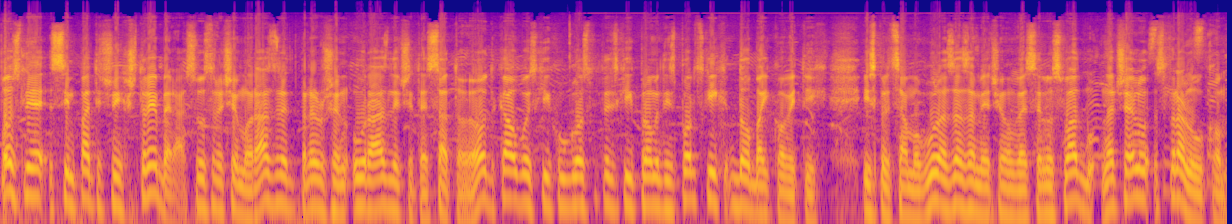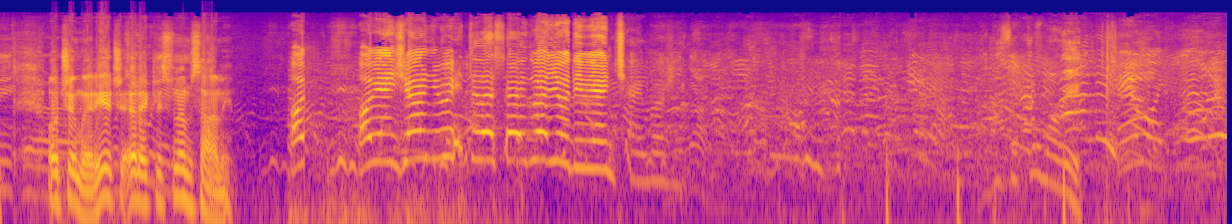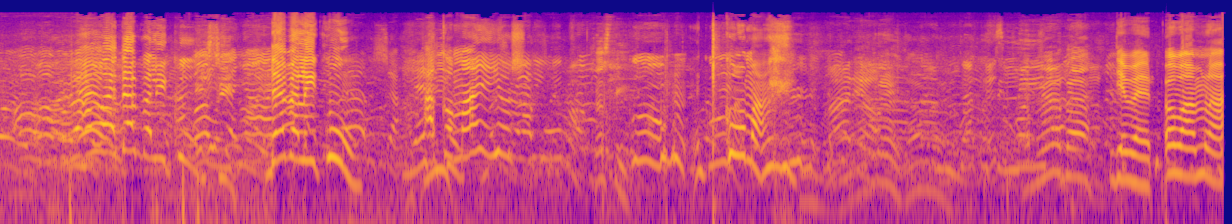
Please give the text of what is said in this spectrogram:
Poslije simpatičnih štrebera susrećemo razred prerušen u različite satove, od kaubojskih, ugostiteljskih, prometnih, sportskih do bajkovitih. Ispred samog ulaza zamjećujemo veselu svadbu na čelu s pralukom. O čemu je riječ, rekli su nam sami. O vjenčanju vidite da se dva ljudi vjenčaju, Bože. Kumovi. Evo je debeli kum. Debeli kum. Ako Marius. Kuma. Kuma. Dever. Ova mla.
